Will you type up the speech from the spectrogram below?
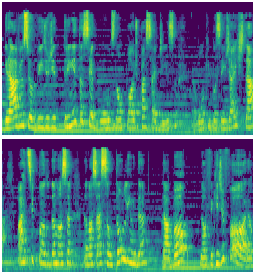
Grave o seu vídeo de 30 segundos, não pode passar disso, tá bom? Que você já está participando da nossa, da nossa ação tão linda, tá bom? Não fique de fora,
